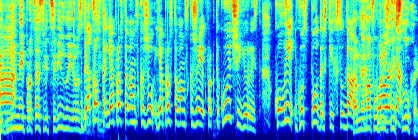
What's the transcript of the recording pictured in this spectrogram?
відмінний процес від цивільної юрисдикції. Я просто, я просто вам скажу, я просто вам скажу, як практикуючий юрист, коли в господарських судах Там нема склалася- публічних слухань.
